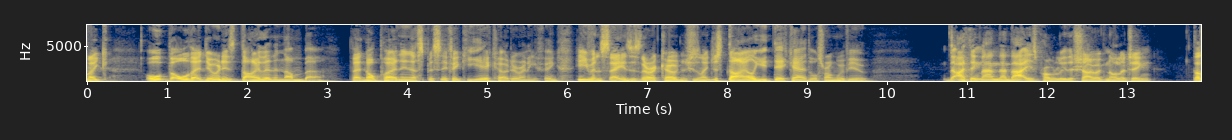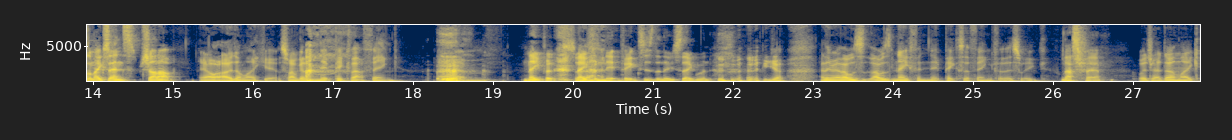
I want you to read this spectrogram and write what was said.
Like, all all they're doing is dialing a number. They're not putting in a specific year code or anything. He even says, "Is there a code?" And she's like, "Just dial, you dickhead. What's wrong with you?" I think then then that is probably the show acknowledging doesn't make sense. Shut up. Yeah, well, I don't like it, so I'm gonna nitpick that thing. Um, Nathan Nathan nitpicks is the new segment. go. Anyway, that was that was Nathan nitpicks a thing for this week. That's fair. which I don't like.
